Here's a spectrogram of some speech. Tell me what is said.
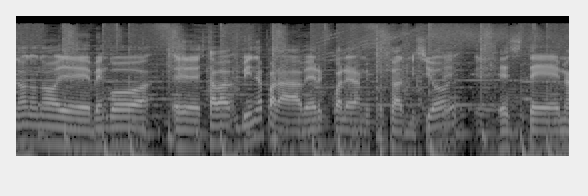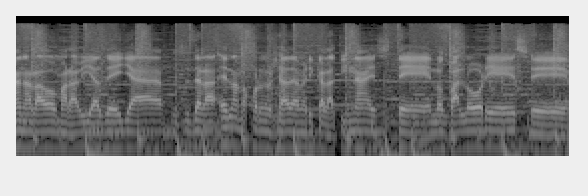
No, no, no, eh, vengo, eh, estaba, vine para ver cuál era mi proceso de admisión. Este, me han hablado maravillas de ella, pues, es, de la, es la mejor universidad de América Latina, este, los valores, eh,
